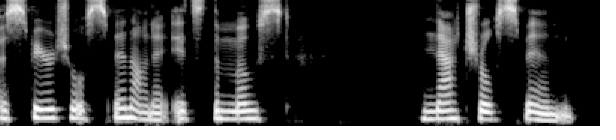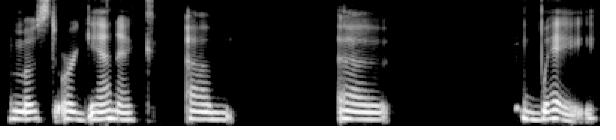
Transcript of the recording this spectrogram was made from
a spiritual spin on it. It's the most natural spin, the most organic um, uh, way.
